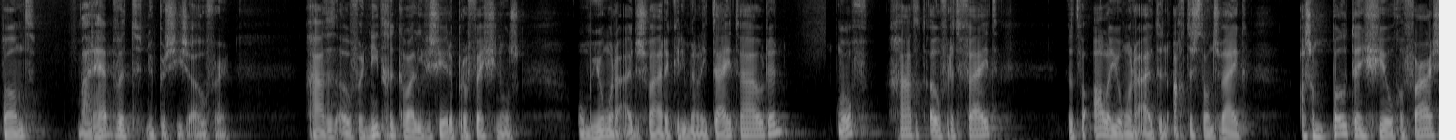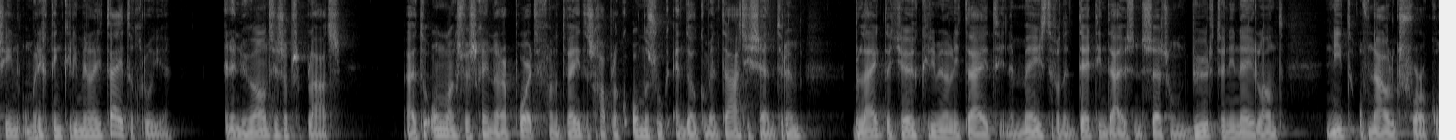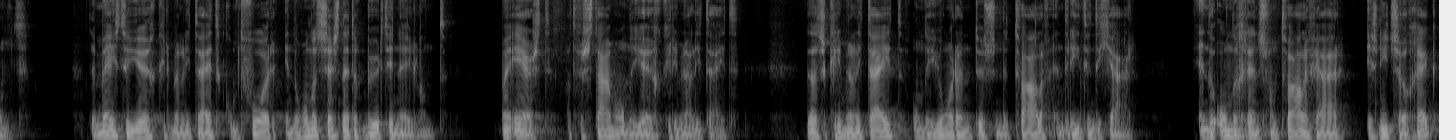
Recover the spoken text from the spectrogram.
Want waar hebben we het nu precies over? Gaat het over niet gekwalificeerde professionals om jongeren uit de zware criminaliteit te houden? Of gaat het over het feit dat we alle jongeren uit een achterstandswijk als een potentieel gevaar zien om richting criminaliteit te groeien? En de nuance is op zijn plaats. Uit de onlangs verschenen rapport van het Wetenschappelijk Onderzoek en Documentatiecentrum blijkt dat jeugdcriminaliteit in de meeste van de 13.600 buurten in Nederland niet of nauwelijks voorkomt. De meeste jeugdcriminaliteit komt voor in de 136 buurten in Nederland. Maar eerst, wat verstaan we onder jeugdcriminaliteit? Dat is criminaliteit onder jongeren tussen de 12 en 23 jaar. En de ondergrens van 12 jaar is niet zo gek,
